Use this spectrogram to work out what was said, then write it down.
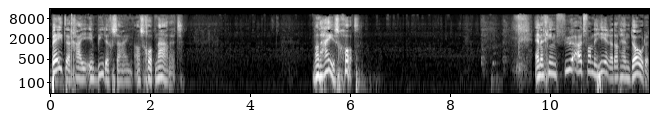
Beter ga je inbiedig zijn als God nadert. Want hij is God. En er ging vuur uit van de Heere dat hen doodde.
